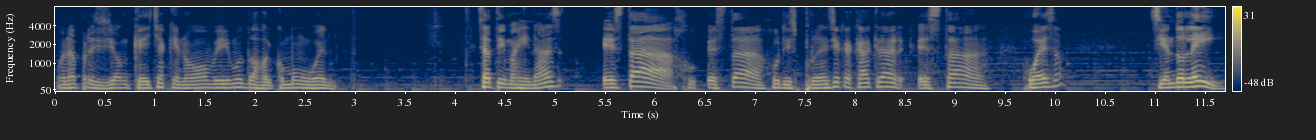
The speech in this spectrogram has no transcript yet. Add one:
una precisión que dicha que no vivimos bajo el Commonwealth. O sea, ¿te imaginas esta, esta jurisprudencia que acaba de crear esta jueza siendo ley?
